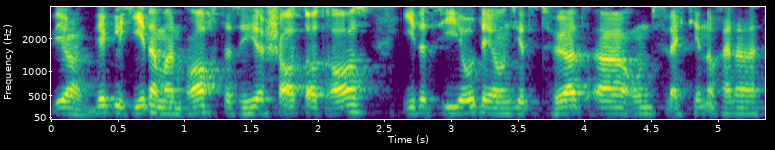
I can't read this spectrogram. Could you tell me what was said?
ja, wirklich jedermann braucht. Also hier schaut dort raus, jeder CEO, der uns jetzt hört äh, und vielleicht hier nach einer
